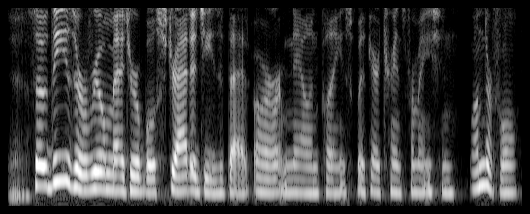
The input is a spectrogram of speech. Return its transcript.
So these are real measurable strategies that are now in place with care transformation. Wonderful.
